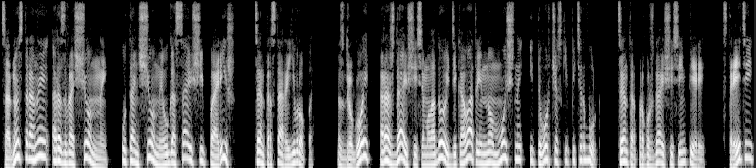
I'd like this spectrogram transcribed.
С одной стороны, развращенный, утонченный, угасающий Париж, центр старой Европы. С другой — рождающийся молодой, диковатый, но мощный и творческий Петербург, центр пробуждающейся империи. С третьей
